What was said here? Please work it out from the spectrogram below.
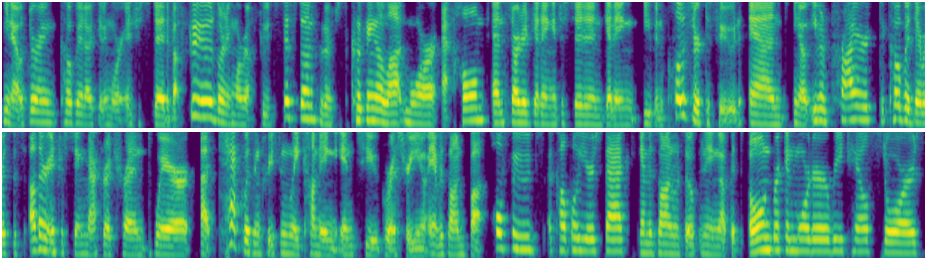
you know, during COVID, I was getting more interested about food, learning more about food systems because I was just cooking a lot more at home and started getting interested in getting even closer to food. And, you know, even prior to COVID, there was this other interesting macro trend where uh, tech was increasingly coming into grocery. You know, Amazon bought Whole Foods a couple years back. Amazon was opening up its own brick and mortar retail stores.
